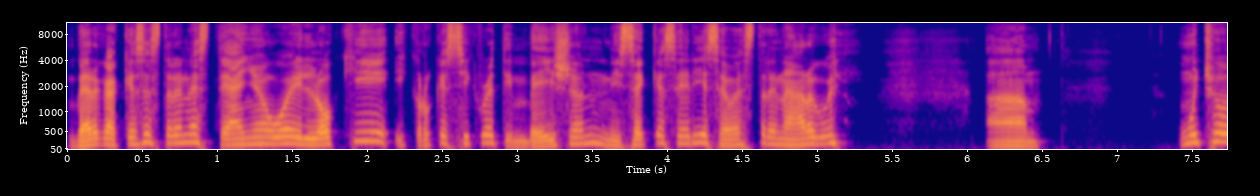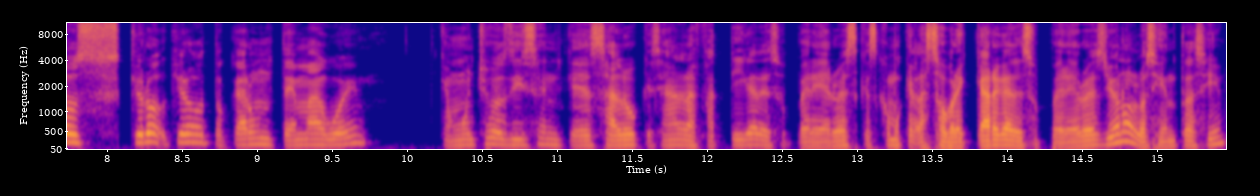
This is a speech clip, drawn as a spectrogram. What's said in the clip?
Verga, ¿qué se estrena este año, güey? Loki y creo que Secret Invasion. Ni sé qué serie se va a estrenar, güey. Muchos, quiero, quiero tocar un tema, güey que muchos dicen que es algo que se llama la fatiga de superhéroes, que es como que la sobrecarga de superhéroes. Yo no lo siento así.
